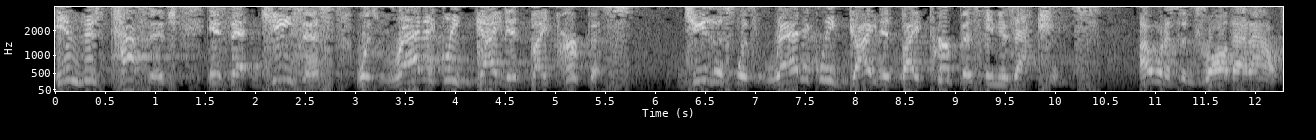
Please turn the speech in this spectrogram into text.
in this passage is that Jesus was radically guided by purpose. Jesus was radically guided by purpose in his actions. I want us to draw that out.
